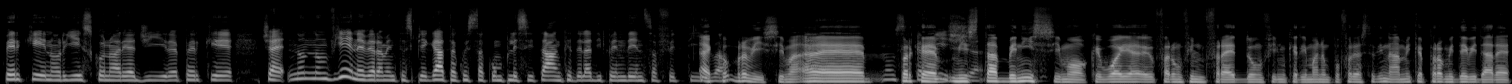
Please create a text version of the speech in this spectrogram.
perché non riescono a reagire, perché cioè, non, non viene veramente spiegata questa complessità anche della dipendenza affettiva. Ecco, bravissima. eh, si perché mi capisce. sta benissimo che vuoi eh, fare un film freddo, un film che rimane un po' fuori da queste dinamiche, però mi devi dare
